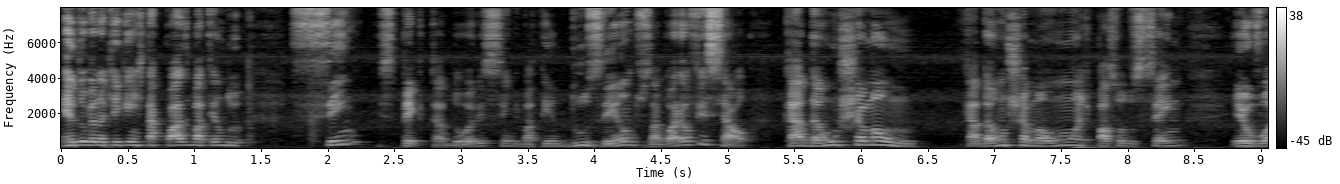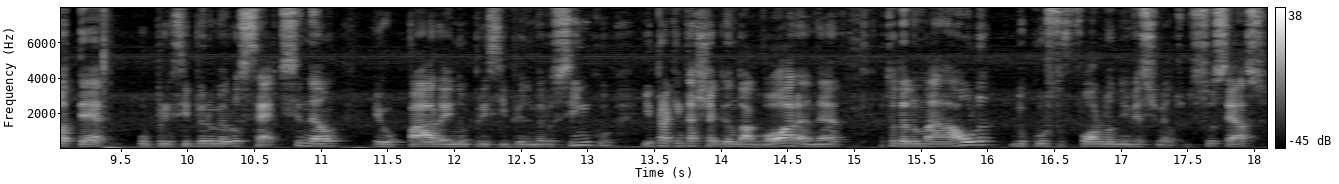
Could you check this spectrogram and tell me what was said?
Eu estou vendo aqui que a gente está quase batendo 100 espectadores, sem bater 200, agora é oficial. Cada um chama um, cada um chama um, a gente passou dos 100 eu vou até o princípio número 7. Se não, eu paro aí no princípio número 5. E para quem está chegando agora, né, eu estou dando uma aula do curso Fórmula do Investimento de Sucesso,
